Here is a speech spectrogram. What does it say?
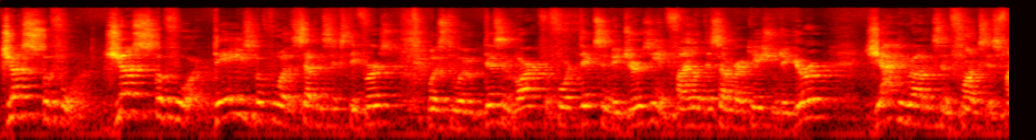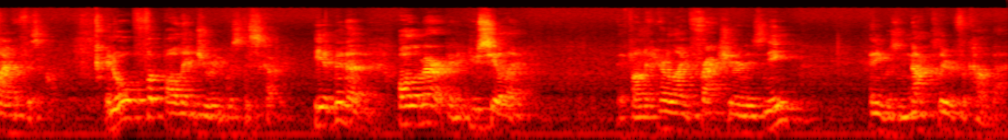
Just before, just before, days before the 761st was to disembark for Fort Dix in New Jersey and final disembarkation to Europe, Jackie Robinson flunks his final physical. An old football injury was discovered. He had been an All-American at UCLA. They found a hairline fracture in his knee, and he was not cleared for combat.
